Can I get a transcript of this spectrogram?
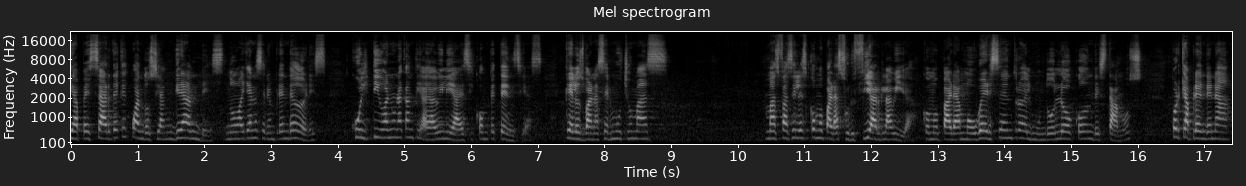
que a pesar de que cuando sean grandes no vayan a ser emprendedores, cultivan una cantidad de habilidades y competencias que los van a hacer mucho más más fáciles como para surfear la vida, como para moverse dentro del mundo loco donde estamos, porque aprenden a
